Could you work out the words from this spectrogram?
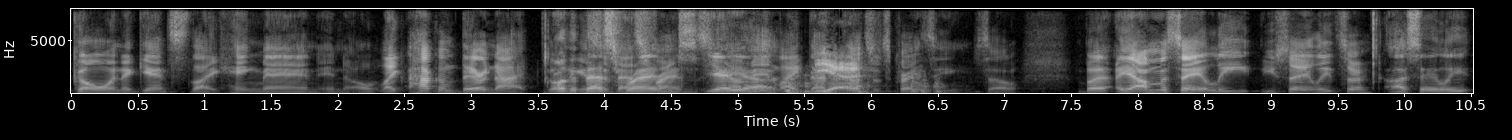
going against like Hangman and oh, like how come they're not going the against best the best friends. friends? You Yeah, I yeah. mean? Like that, Yeah. that's what's crazy. So, but yeah, I'm gonna say elite. You say elite, sir? I say elite.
